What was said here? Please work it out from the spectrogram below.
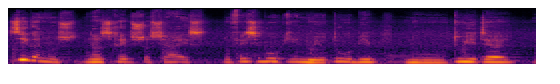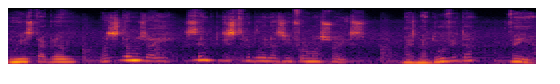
Siga-nos nas redes sociais, no Facebook, no YouTube, no Twitter, no Instagram. Nós estamos aí, sempre distribuindo as informações. Mas na dúvida, venha,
